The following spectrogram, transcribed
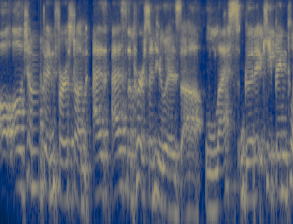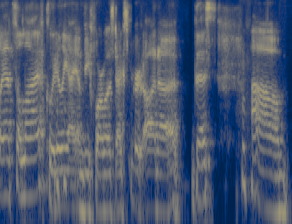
I'll, I'll jump in first on as, as the person who is uh, less good at keeping plants alive. Clearly, I am the foremost expert on uh, this. Um,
